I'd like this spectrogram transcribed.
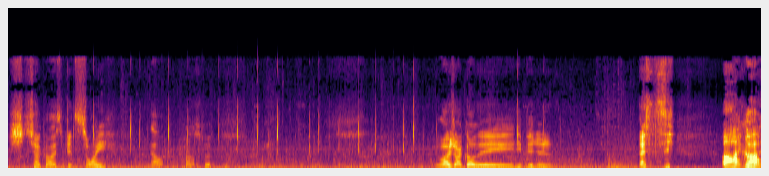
Suis encore un split de soin? Non, je pense pas. Ouais, j'ai encore des, des pilules. Asti! Oh my god!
